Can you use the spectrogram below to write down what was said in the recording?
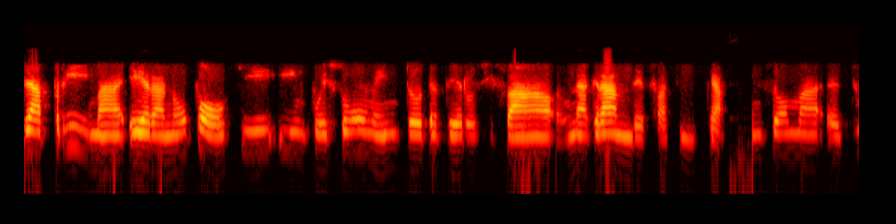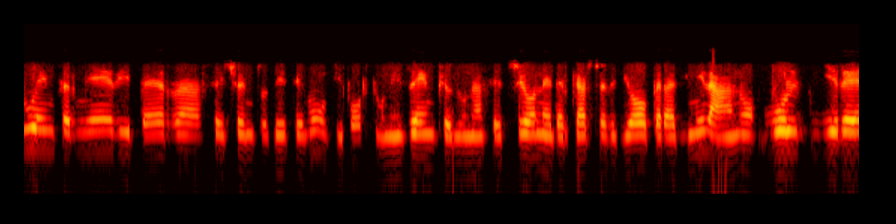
già prima erano pochi, in questo momento davvero si fa una grande fatica. Insomma, eh, due infermieri per 600 detenuti, porto un esempio di una sezione del carcere di Opera di Milano, vuol dire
